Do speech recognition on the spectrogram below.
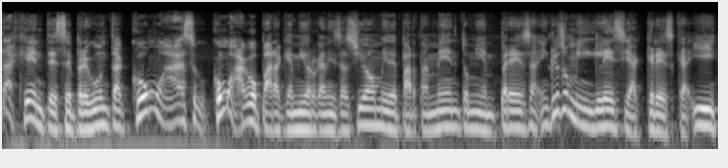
Tanta gente se pregunta cómo hago, para que mi organización, mi departamento, mi empresa, incluso mi iglesia crezca. Y,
